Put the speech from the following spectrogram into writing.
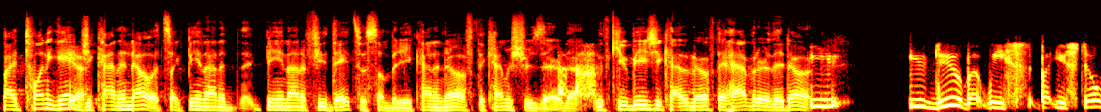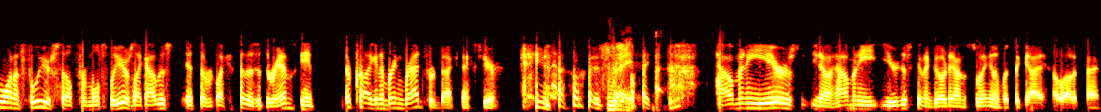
By 20 games, yeah. you kind of know. It's like being on a being on a few dates with somebody. You kind of know if the chemistry's there. Or not. With QBs, you kind of know if they have it or they don't. You, you do, but we but you still want to fool yourself for multiple years. Like I was at the like I said, I was at the Rams game. They're probably going to bring Bradford back next year. you know, it's right. Like, how many years? You know, how many? You're just going to go down swinging with the guy a lot of times.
